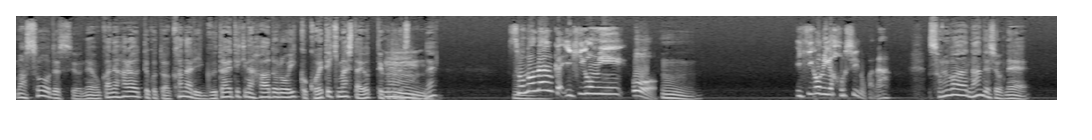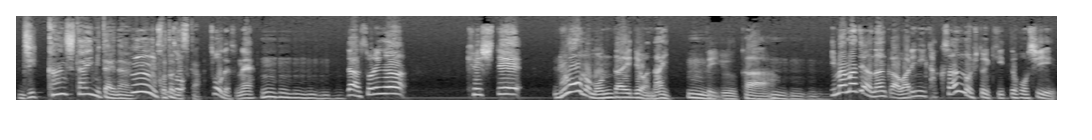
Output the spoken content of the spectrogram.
まあそうですよねお金払うってことはかなり具体的なハードルを1個超えてきましたよっていうことですもんねそのなんか意気込みを、うん意気込みが欲しいのかな。それは何でしょうね実感したいみたいなうん。ことですか、そうそうですね。うんうんうんうんだからそれが、決して量の問題ではないうんっていうか、今まではなんか割にたくさんの人に聞いてほしい。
